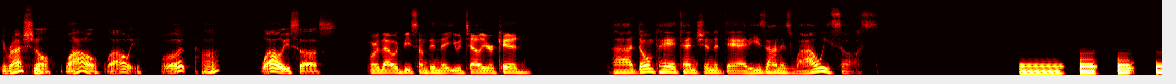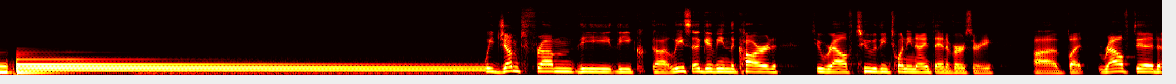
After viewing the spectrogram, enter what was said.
irrational. Wow, wowie, what? Huh? Wowie sauce. Or that would be something that you would tell your kid, uh, don't pay attention to dad. He's on his wowie sauce. We jumped from the the uh, Lisa giving the card to Ralph to the 29th anniversary. Uh, but Ralph did uh,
